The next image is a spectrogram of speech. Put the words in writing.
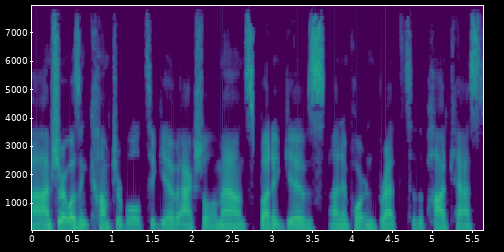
Uh, I'm sure it wasn't comfortable to give actual amounts, but it gives an important breadth to the podcast.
